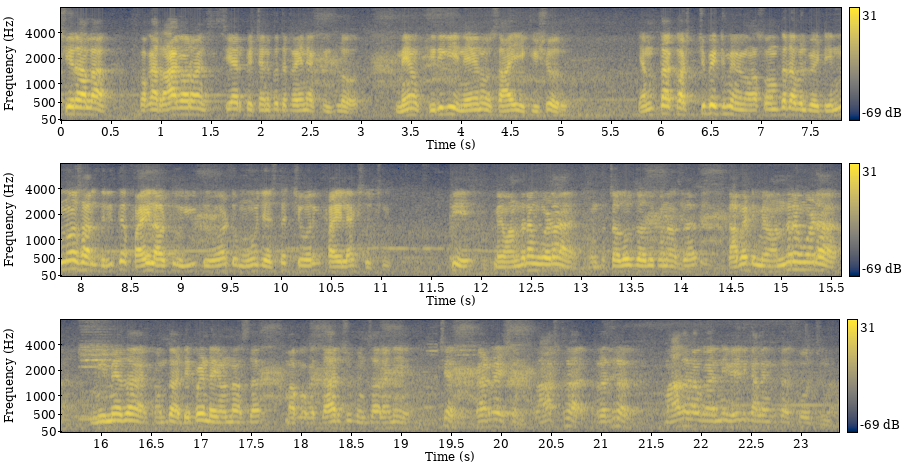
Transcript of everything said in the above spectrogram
చీరాల ఒక రాఘవరావు సిఆర్పి చనిపోతే ట్రైన్ యాక్సిడెంట్లో మేము తిరిగి నేను సాయి కిషోర్ ఎంత ఖర్చు పెట్టి మేము మా సొంత డబ్బులు పెట్టి ఎన్నోసార్లు తిరిగితే ఫైల్ అటు ఇటు అటు మూవ్ చేస్తే చివరికి ఫైవ్ ల్యాక్స్ వచ్చినాయి. మేము మేమందరం కూడా ఇంత చదువు చదువుకున్నాం సార్? కాబట్టి మేమందరం కూడా మీ మీద కొంత డిపెండ్ అయి ఉన్నాం సార్. మాకు ఒక దారి చూపించాలని ఫెడరేషన్ రాష్ట్ర ట్రెజరర్ మాధవరావు గారిని వేదిక అలంకరించాలని కోరుచున్నాం.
